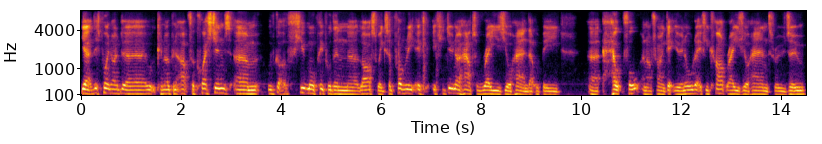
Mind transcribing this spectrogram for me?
yeah, at this point, I uh, can open it up for questions. Um, we've got a few more people than uh, last week, so probably if, if you do know how to raise your hand, that would be uh, helpful, and I'll try and get you in order. If you can't raise your hand through Zoom,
